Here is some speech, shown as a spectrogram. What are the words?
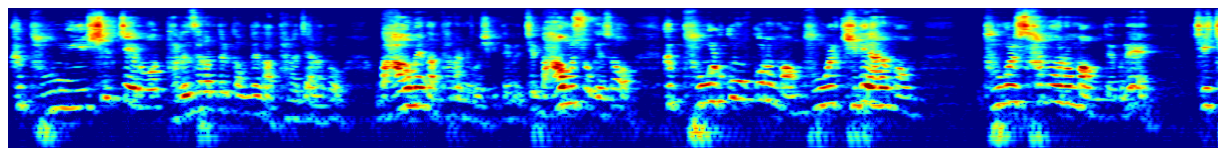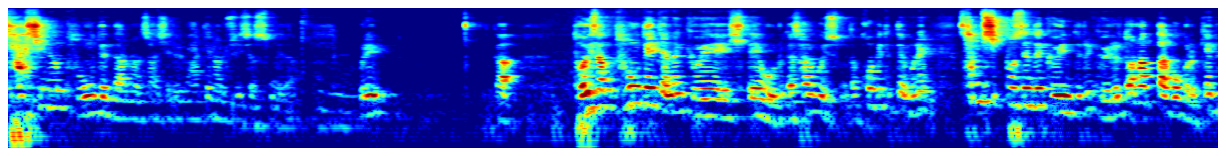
그 부흥이 실제로 다른 사람들 가운데 나타나지 않아도 마음에 나타나는 것이기 때문에 제 마음 속에서 그 부흥을 꿈꾸는 마음, 부흥을 기대하는 마음, 부흥을 사모하는 마음 때문에 제 자신은 부흥된다는 사실을 확인할 수 있었습니다. 우리 그러니까 더 이상 부흥되지 않는 교회 시대에 우리가 살고 있습니다. 코비드 때문에 30%의 교인들은 교회를 떠났다고 그렇게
